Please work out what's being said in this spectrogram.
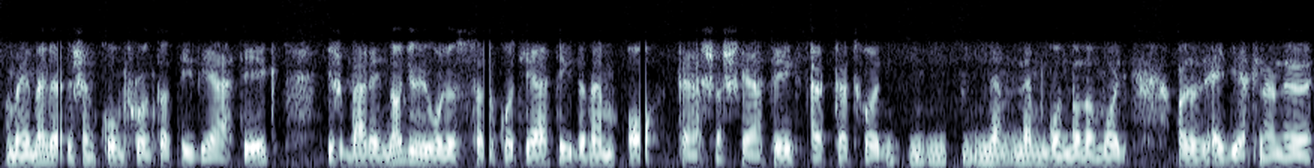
amely meglehetősen konfrontatív játék, és bár egy nagyon jól összerakott játék, de nem a társas játék, tehát hogy nem, nem gondolom, hogy az az egyetlen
